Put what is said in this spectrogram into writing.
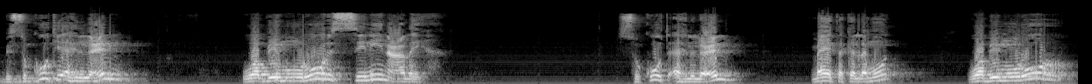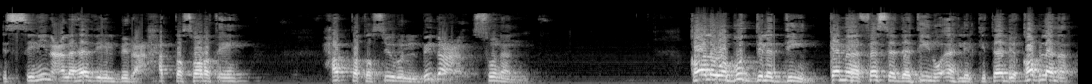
بسكوت أهل العلم وبمرور السنين عليها. سكوت أهل العلم ما يتكلمون وبمرور السنين على هذه البدع حتى صارت إيه؟ حتى تصير البدع سنن. قال وبدل الدين كما فسد دين أهل الكتاب قبلنا.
